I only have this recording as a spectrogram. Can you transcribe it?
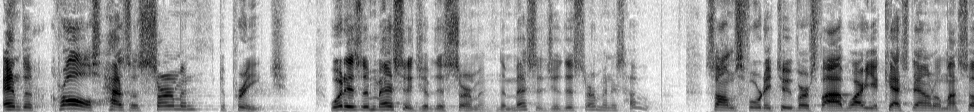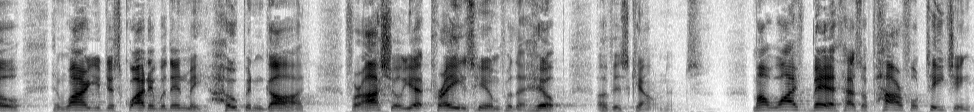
And the cross has a sermon to preach. What is the message of this sermon? The message of this sermon is hope. Psalms 42, verse 5 Why are you cast down, O my soul? And why are you disquieted within me? Hope in God, for I shall yet praise him for the help of his countenance. My wife Beth has a powerful teaching,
